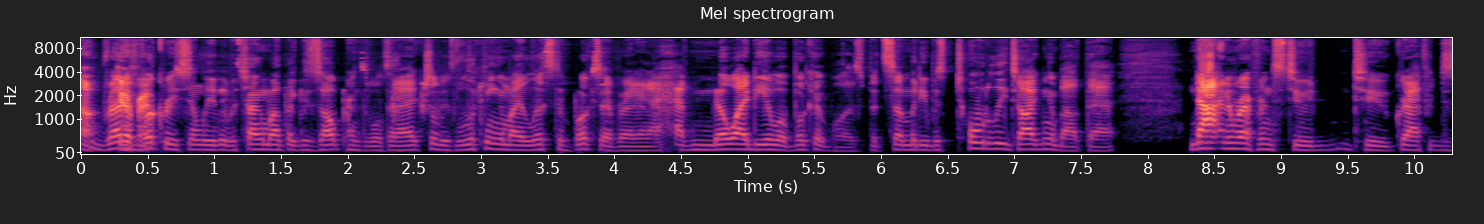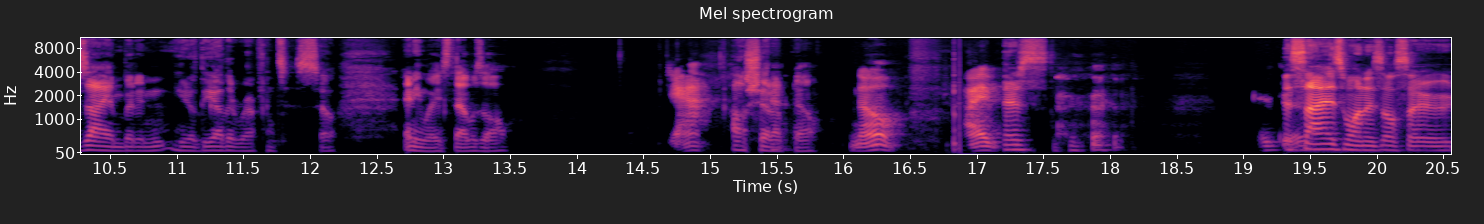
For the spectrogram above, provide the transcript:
oh, read a for it. book recently that was talking about the Gestalt principles, and I actually was looking at my list of books I've read, and I have no idea what book it was, but somebody was totally talking about that, not in reference to to graphic design, but in you know the other references. So, anyways, that was all. yeah, I'll shut Yeah. up now. no, I. There's the size one is also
